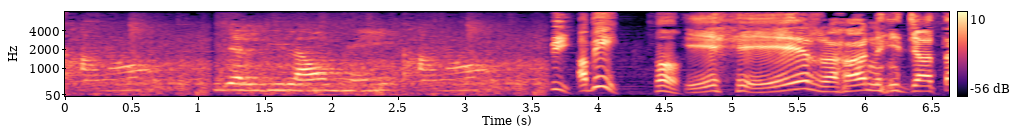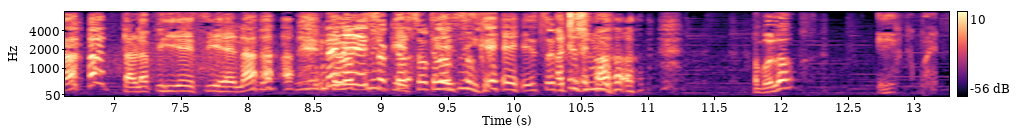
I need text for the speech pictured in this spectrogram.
खाना जल्दी लाओ मैं खाना। अभी। अभी? हाँ। एहे रहा नहीं जाता। तड़प ही ऐसी है ना। नहीं नहीं नहीं। सुके सुके सुके अच्छा सुनो बोलो। एक मिनट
